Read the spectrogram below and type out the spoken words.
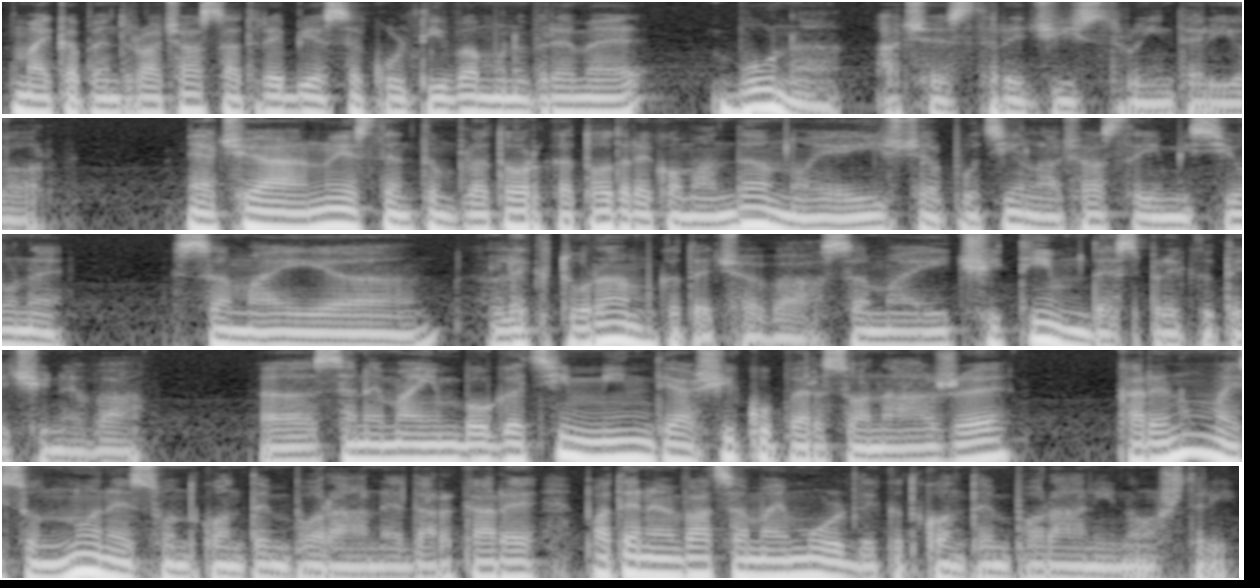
Numai că pentru aceasta trebuie să cultivăm în vreme bună acest registru interior. De aceea nu este întâmplător că tot recomandăm noi aici, cel puțin la această emisiune, să mai uh, lecturăm câte ceva, să mai citim despre câte cineva, uh, să ne mai îmbogățim mintea și cu personaje care nu mai sunt, nu ne sunt contemporane, dar care poate ne învață mai mult decât contemporanii noștri.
